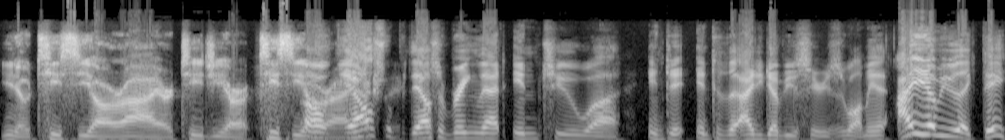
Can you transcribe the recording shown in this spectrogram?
you know TCRI or TGR TCRI. Oh, they also actually. they also bring that into uh, into into the IDW series as well. I mean, IDW like they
